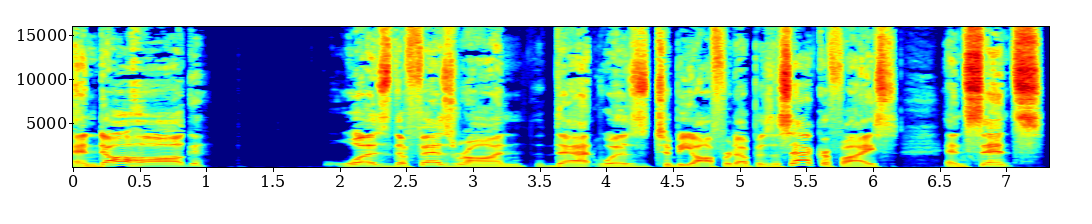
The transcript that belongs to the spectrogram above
And Dawhog was the Fezron that was to be offered up as a sacrifice. And since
